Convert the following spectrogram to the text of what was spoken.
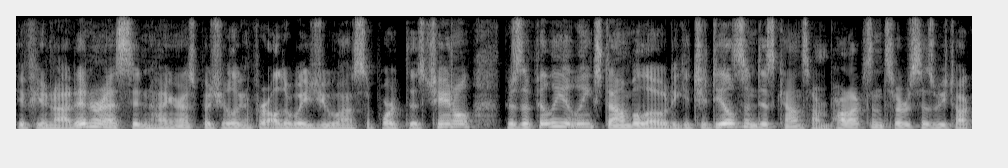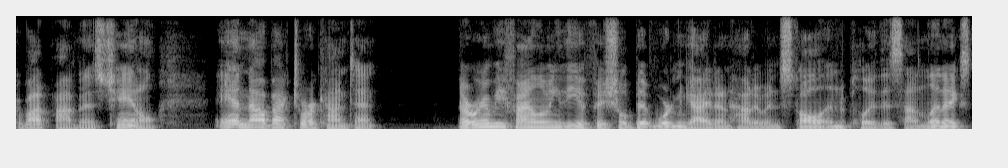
If you're not interested in hiring us, but you're looking for other ways you want to support this channel, there's affiliate links down below to get you deals and discounts on products and services we talk about on this channel. And now back to our content. Now we're going to be following the official Bitwarden guide on how to install and deploy this on Linux.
